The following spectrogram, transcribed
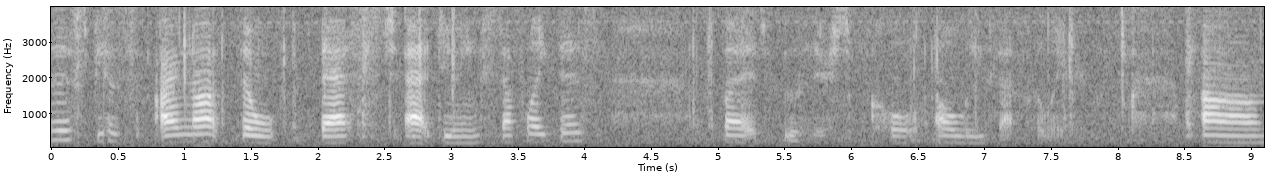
this because I'm not the best at doing stuff like this. But, ooh, there's some coal. I'll leave that for later. Um,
